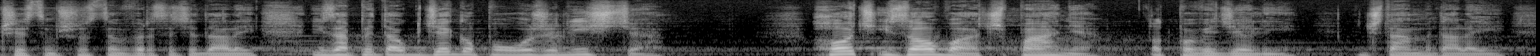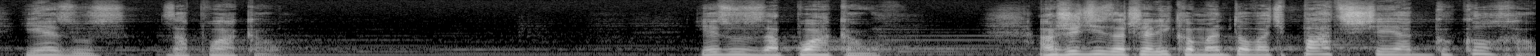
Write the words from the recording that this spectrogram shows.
36 wersecie dalej. I zapytał, gdzie go położyliście? Chodź i zobacz, panie, odpowiedzieli. I czytamy dalej. Jezus zapłakał. Jezus zapłakał. A Żydzi zaczęli komentować: Patrzcie, jak go kochał.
